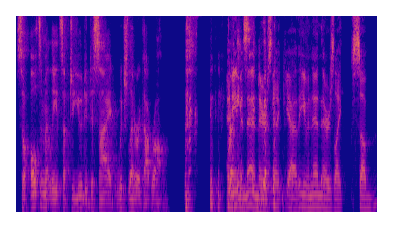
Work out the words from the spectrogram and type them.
So ultimately, it's up to you to decide which letter it got wrong. and right? even then there's like yeah even then there's like sub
